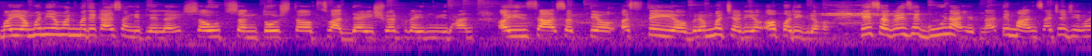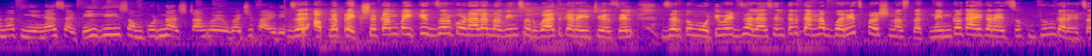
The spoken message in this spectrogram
मग यमनियमांमध्ये काय सांगितलेलं आहे? शौच संतोष तप स्वाध्याय ईश्वर निधान अहिंसा सत्य अस्तेय ब्रह्मचर्य अपरिग्रह हे सगळे जे गुण आहेत ना ते माणसाच्या जीवनात येण्यासाठी ही संपूर्ण अष्टांग योगाची पायरी. जर आपल्या प्रेक्षकांपैकीच जर कोणाला नवीन सुरुवात करायची असेल जर तो मोटिवेट झाला असेल तर त्यांना बरेच प्रश्न असतात. नेमकं काय करायचं? कुठून करायचं?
